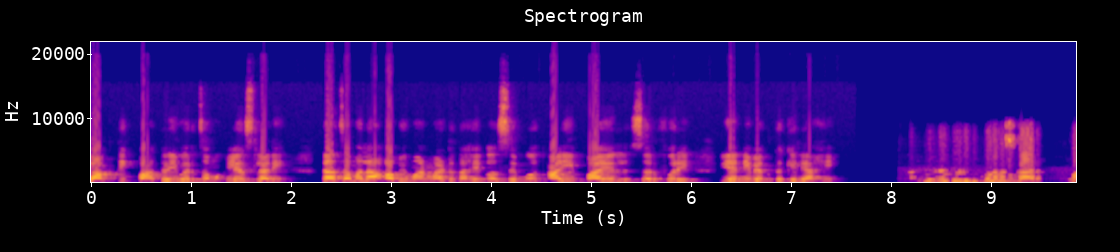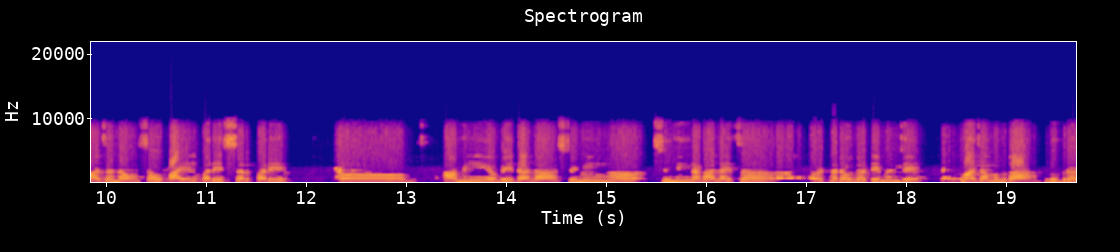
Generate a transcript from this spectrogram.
जागतिक पातळीवर चमकले असल्याने त्याचा मला अभिमान वाटत आहे असे मत आई पायल सरफरे यांनी व्यक्त केले आहे. नमस्कार. माझं नाव सौ पायल परेश सरफरे. आम्ही वेदाला स्विमिंग स्विमिंगला घालायचं ठरवलं ते म्हणजे माझा मुलगा रुद्र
